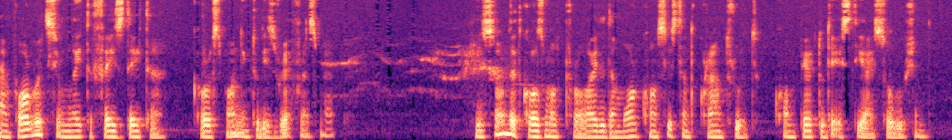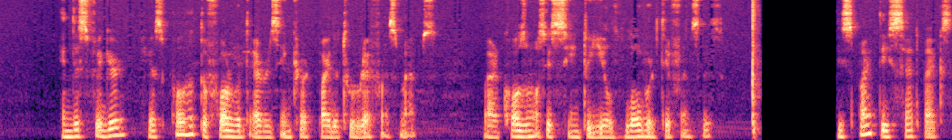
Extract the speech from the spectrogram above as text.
and forward simulate the phase data corresponding to this reference map. He saw that Cosmos provided a more consistent ground truth compared to the STI solution. In this figure, he has plotted the forward errors incurred by the two reference maps, where Cosmos is seen to yield lower differences. Despite these setbacks,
